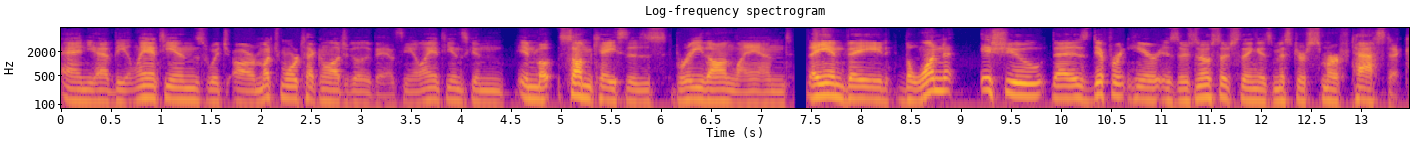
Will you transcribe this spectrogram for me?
and you have the Atlanteans, which are much more technologically advanced. The Atlanteans can, in mo- some cases, breathe on land. They invade. The one issue that is different here is there's no such thing as Mr. Smurftastic.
